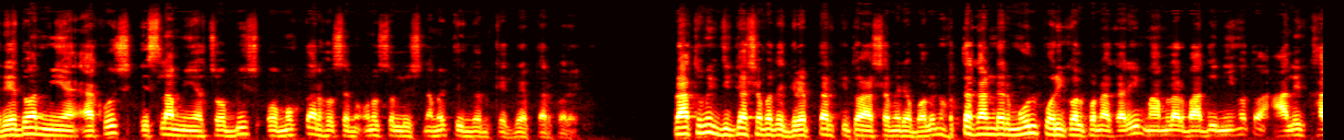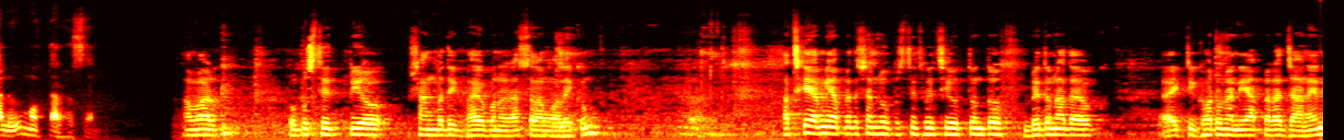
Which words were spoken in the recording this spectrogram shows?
রেদওয়ান মিয়া একুশ, ইসলাম মিয়া চব্বিশ ও মুক্তার হোসেন উনচল্লিশ নামের তিনজনকে গ্রেপ্তার করে। প্রাথমিক জিজ্ঞাসাবাদে গ্রেপ্তারকৃত আসামিরা বলেন, হত্যাকাণ্ডের মূল পরিকল্পনাকারী মামলার বাদী নিহত আলীর খালু মুক্তার হোসেন। আমার উপস্থিত প্রিয় সাংবাদিক ভাই বোনেরা, আসসালামু আলাইকুম। আজকে আমি আপনাদের সামনে উপস্থিত হয়েছি অত্যন্ত বেদনাদায়ক একটি ঘটনা নিয়ে। আপনারা জানেন,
